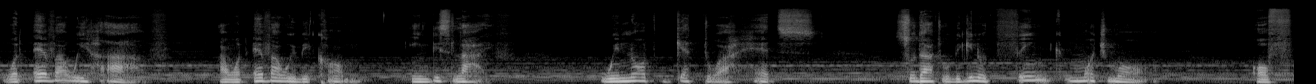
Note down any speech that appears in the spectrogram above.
whatever we have and whatever we become in this life will not get to our heads so that we begin to think much more of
